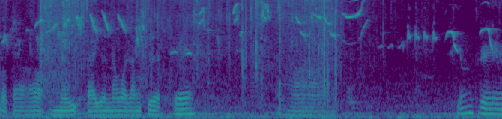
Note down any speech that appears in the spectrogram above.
Baka umuwi tayo na walang swerte. Ah siyempre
